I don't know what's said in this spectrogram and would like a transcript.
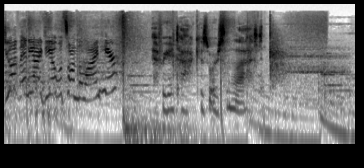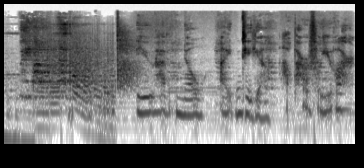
Do you have any idea what's on the line here? Every attack is worse than the last. You have no idea how powerful you are.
